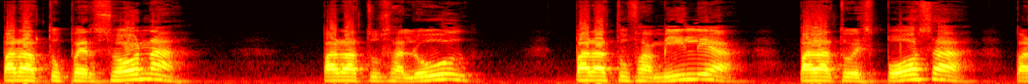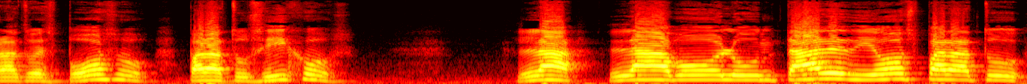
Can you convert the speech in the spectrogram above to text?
para tu persona, para tu salud, para tu familia, para tu esposa, para tu esposo, para tus hijos. La, la voluntad de Dios para tu,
